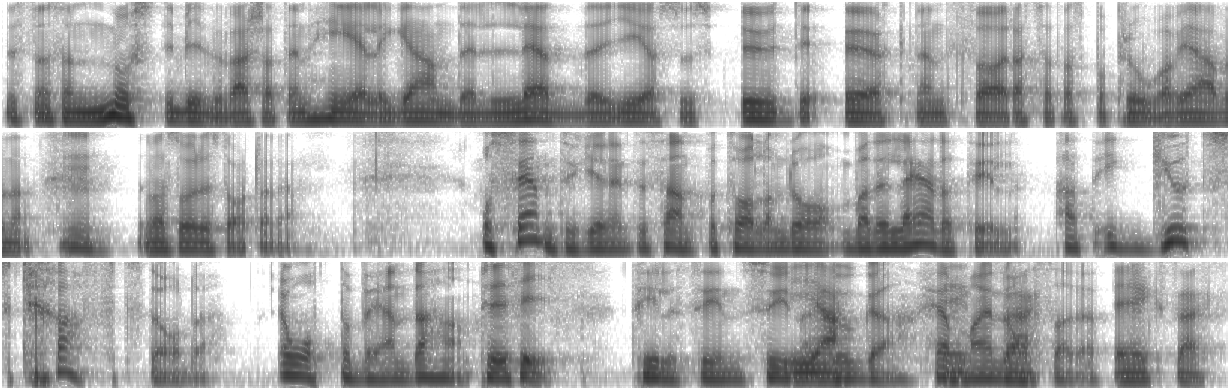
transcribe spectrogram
det står en sån mustig bibelvers att den helige ande ledde Jesus ut i öknen för att sättas på prov av djävulen. Mm. Det var så det startade. Och sen tycker jag det är intressant på tal om då vad det leder till. Att i Guds kraft, står det, återvände han Precis. till sin synagoga hemma exakt. i Nasaret. Exakt.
